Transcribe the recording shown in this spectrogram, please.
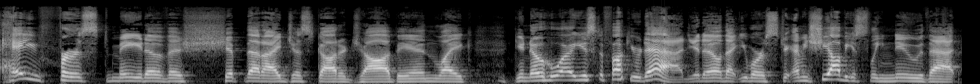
hey, first mate of a ship that I just got a job in, like, you know who I used to fuck your dad. You know that you were. I mean, she obviously knew that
